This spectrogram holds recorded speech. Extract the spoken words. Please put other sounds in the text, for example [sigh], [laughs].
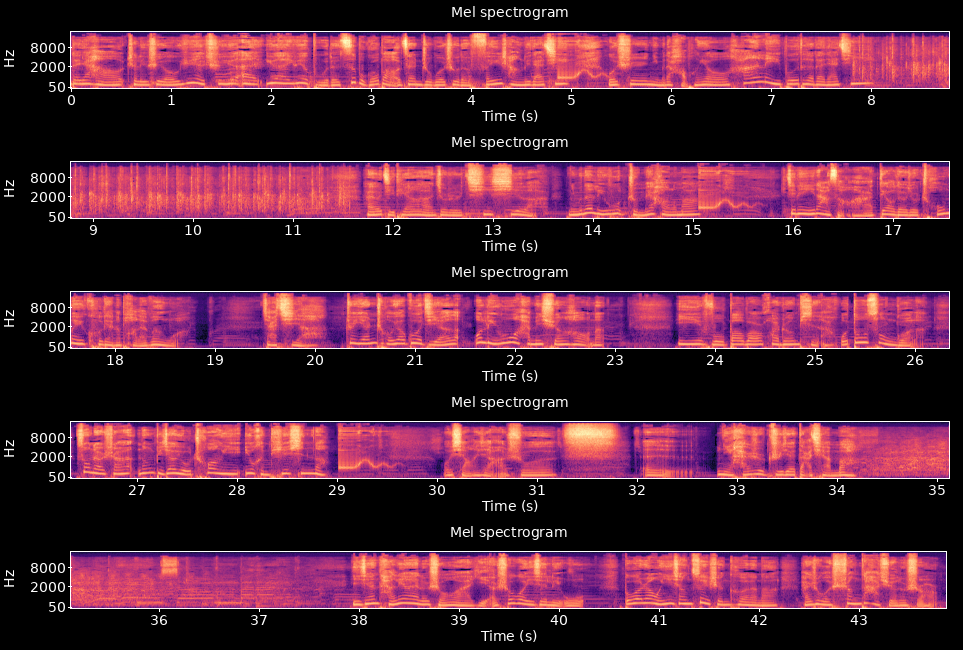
大家好，这里是由越吃越爱、越爱越补的滋补国宝赞助播出的《非常六加七》，我是你们的好朋友哈利波特大家七。还有几天啊，就是七夕了，你们的礼物准备好了吗？今天一大早啊，调调就愁眉苦脸的跑来问我：“佳期啊，这眼瞅要过节了，我礼物还没选好呢。衣服、包包、化妆品啊，我都送过了，送点啥能比较有创意又很贴心呢？”我想了想啊，说，呃，你还是直接打钱吧。以前谈恋爱的时候啊，也收过一些礼物，不过让我印象最深刻的呢，还是我上大学的时候，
